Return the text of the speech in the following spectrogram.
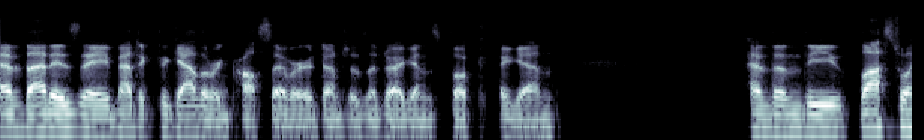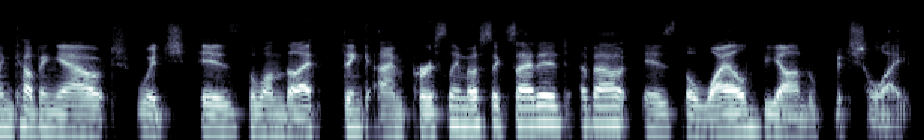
And that is a Magic the Gathering crossover Dungeons and Dragons book again. And then the last one coming out, which is the one that I think I'm personally most excited about, is The Wild Beyond Witchlight,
